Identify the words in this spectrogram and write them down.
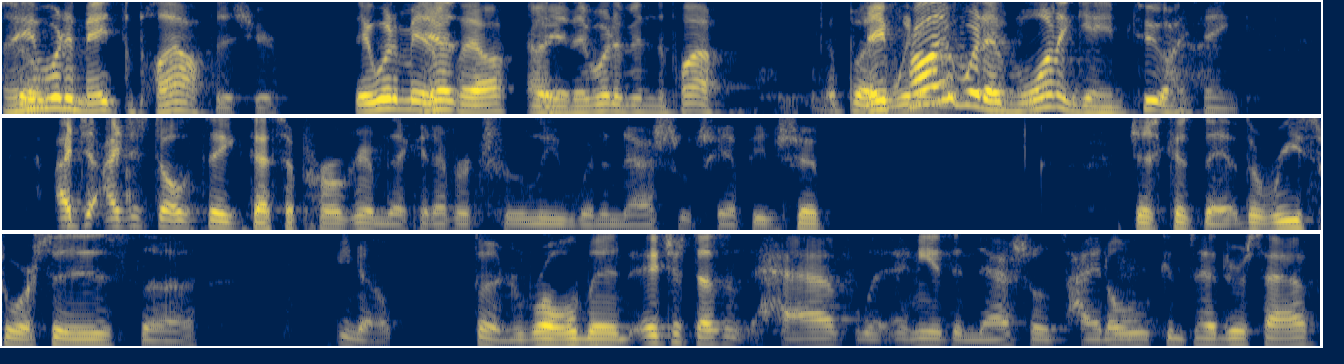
They would have made the playoff this year. they would have made Yeah, a playoff. Oh yeah, they would have been the playoff. but they probably would have won a game too. I think. I, ju- I just don't think that's a program that could ever truly win a national championship. Just because the the resources, the you know, the enrollment, it just doesn't have what any of the national title contenders have.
